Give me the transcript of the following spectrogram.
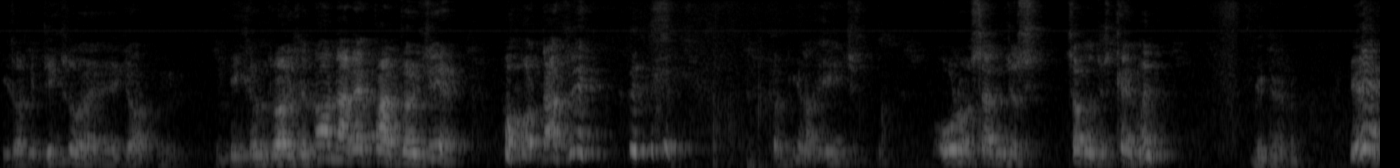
he's like a jigsaw, eh, John? He comes along, and says, no, no, that part goes there. Oh, that's it. but, you know, he just, all of a sudden just someone just came in. Did it happen? Yeah.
